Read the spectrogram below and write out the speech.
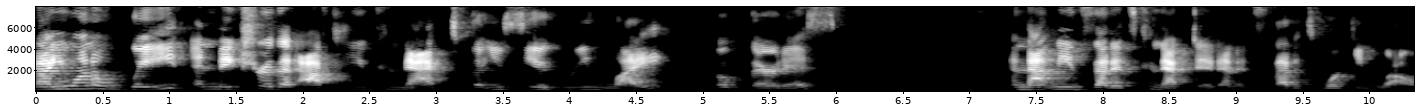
Now you want to wait and make sure that after you connect that you see a green light. Oh, there it is. And that means that it's connected and it's that it's working well.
